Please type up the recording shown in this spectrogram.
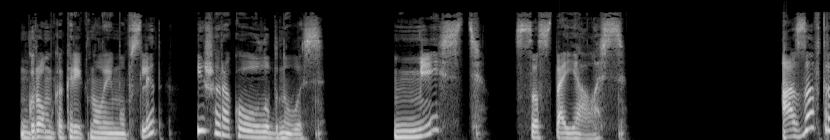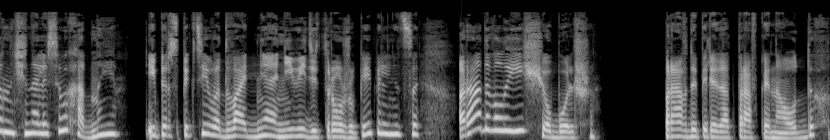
— громко крикнула ему вслед и широко улыбнулась. Месть состоялась. А завтра начинались выходные, и перспектива два дня не видеть рожу пепельницы радовала еще больше. Правда, перед отправкой на отдых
